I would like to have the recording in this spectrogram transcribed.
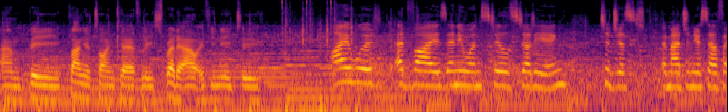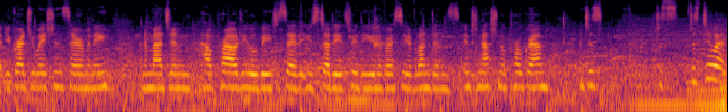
and B, plan your time carefully, spread it out if you need to. I would advise anyone still studying to just imagine yourself at your graduation ceremony and imagine how proud you will be to say that you studied through the University of London's international programme and just, just, just do it.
